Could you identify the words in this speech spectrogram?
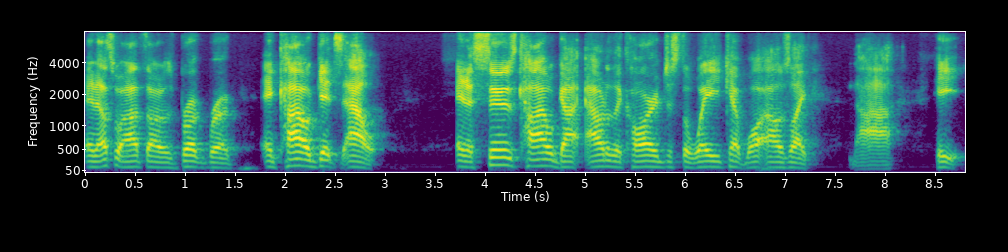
and that's what I thought it was broke, broke and Kyle gets out. And as soon as Kyle got out of the car, just the way he kept walking, I was like, nah. He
